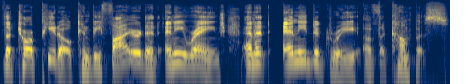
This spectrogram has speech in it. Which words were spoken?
The torpedo can be fired at any range and at any degree of the compass.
